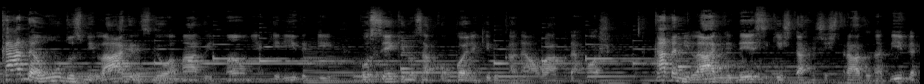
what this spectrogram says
cada um dos milagres, meu amado irmão, minha querida, que você que nos acompanha aqui no canal Água da Rocha, cada milagre desse que está registrado na Bíblia,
